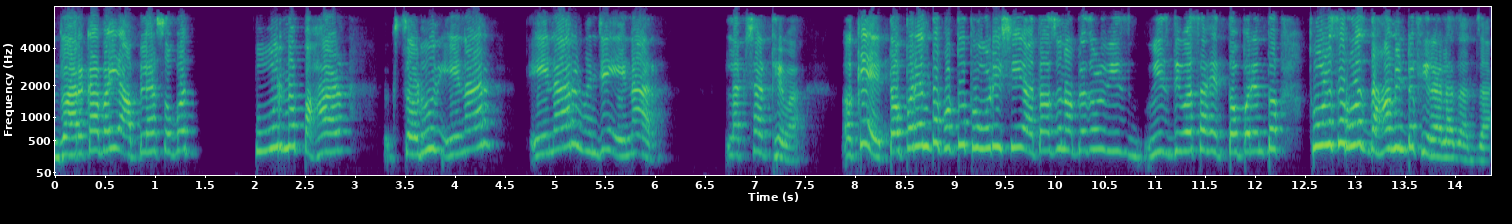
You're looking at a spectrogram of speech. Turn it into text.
द्वारकाबाई आपल्यासोबत पूर्ण पहाड चढून येणार येणार म्हणजे येणार. लक्षात ठेवा. ओके? तोपर्यंत फक्त थोडीशी आता अजून आपल्याजवळ वीस वीस दिवस आहेत तोपर्यंत थोडस रोज दहा मिनिटं फिरायला जात जा.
